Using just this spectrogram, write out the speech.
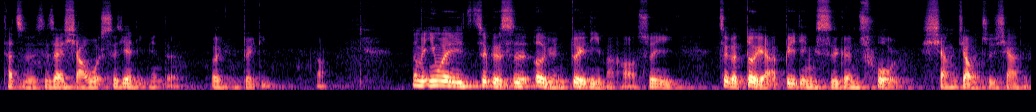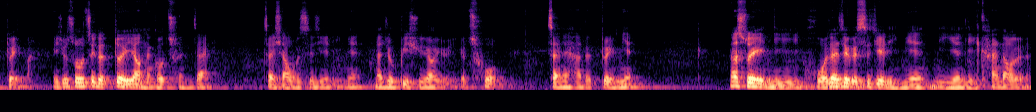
它指的是在小我世界里面的二元对立。啊那么，因为这个是二元对立嘛，哈，所以这个对啊，必定是跟错相较之下的对嘛。也就是说，这个对要能够存在在小我世界里面，那就必须要有一个错站在它的对面。那所以你活在这个世界里面，你眼里看到的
